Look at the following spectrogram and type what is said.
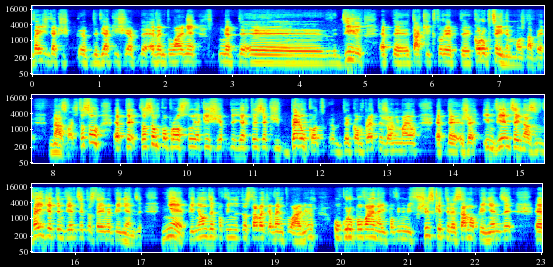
wejść w jakiś, w jakiś ewentualnie deal taki, który korupcyjnym można by nazwać. To są, to są po prostu jakieś, jak to jest jakiś bełkot kompletny, że oni mają że im więcej nas wejdzie, tym więcej dostajemy pieniędzy. Nie, pieniądze powinny dostawać ewentualnie już ugrupowania i powinny mieć wszystkie tyle samo pieniędzy, e, e,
